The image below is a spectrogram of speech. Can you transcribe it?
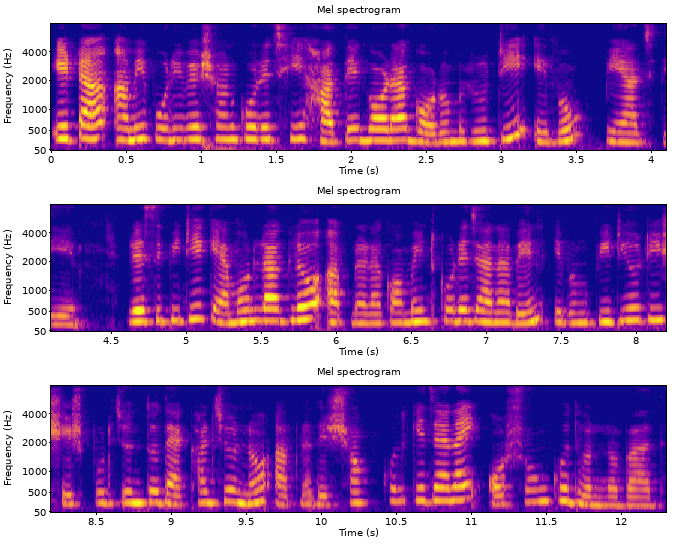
এটা আমি পরিবেশন করেছি হাতে গড়া গরম রুটি এবং পেঁয়াজ দিয়ে। রেসিপিটি কেমন লাগল আপনারা কমেন্ট করে জানাবেন এবং ভিডিওটি শেষ পর্যন্ত দেখার জন্য আপনাদের সকলকে জানাই অসংখ্য ধন্যবাদ।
